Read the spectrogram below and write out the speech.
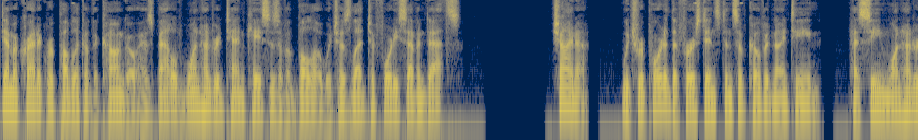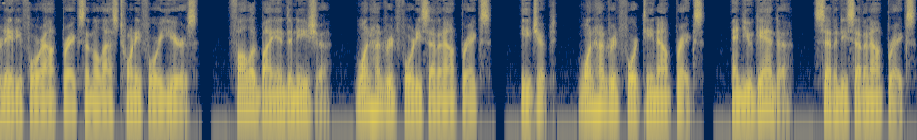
Democratic Republic of the Congo has battled 110 cases of Ebola, which has led to 47 deaths. China, which reported the first instance of COVID 19, has seen 184 outbreaks in the last 24 years, followed by Indonesia, 147 outbreaks, Egypt, 114 outbreaks, and Uganda, 77 outbreaks,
